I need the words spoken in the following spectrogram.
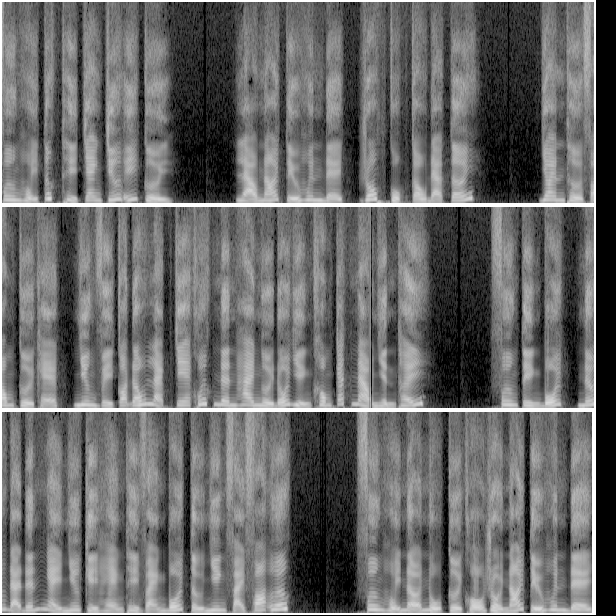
Phương Hủy tức thì chan chứa ý cười. Lão nói tiểu huynh đệ, rốt cuộc cậu đã tới do anh Thừa Phong cười khẽ, nhưng vì có đấu lạc che khuất nên hai người đối diện không cách nào nhìn thấy. Phương Tiền Bối, nếu đã đến ngày như kỳ hẹn thì vãn bối tự nhiên phải phó ước. Phương Hủy nở nụ cười khổ rồi nói tiểu huynh đệ.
